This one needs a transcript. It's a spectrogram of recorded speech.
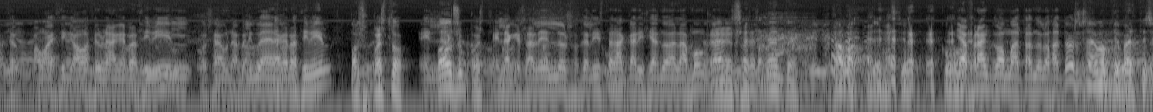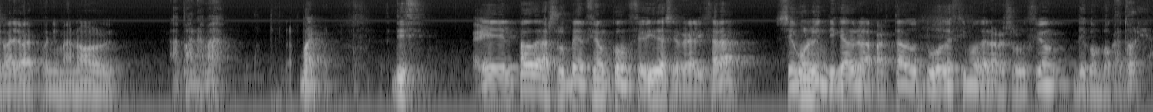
o sea, vamos a decir que vamos a hacer una guerra civil, o sea, una película de la guerra civil. Por supuesto, En la, por supuesto. En la que salen los socialistas acariciando a las monjas Exactamente. Y a Franco matándolos a todos. sabemos qué parte se va a llevar con Imanol a Panamá. Bueno, dice, el pago de la subvención concedida se realizará según lo indicado en el apartado duodécimo de la resolución de convocatoria.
